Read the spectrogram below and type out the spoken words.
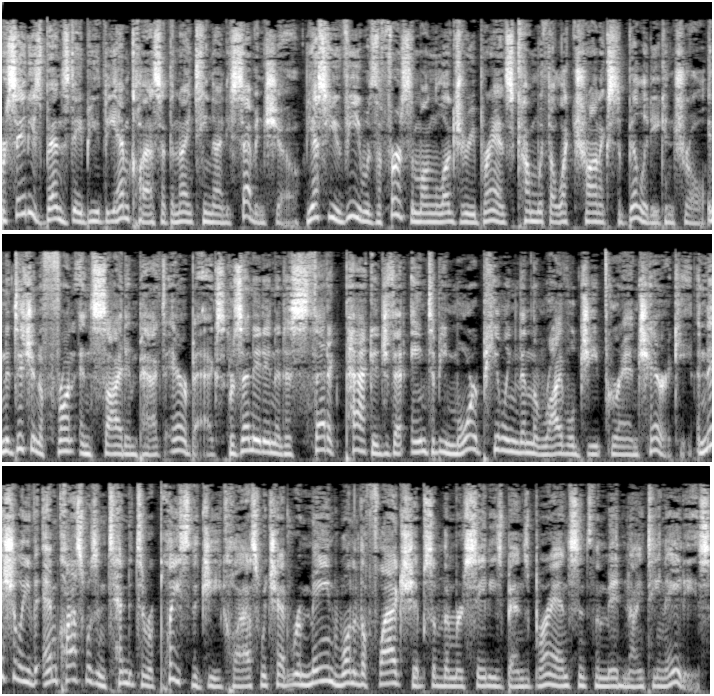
Mercedes Benz debuted the M Class at the 1997 show. The SUV was the first among luxury brands to come with electronic stability control, in addition to front and side impact airbags, presented in an aesthetic package that aimed to be more appealing than the rival Jeep Grand Cherokee. Initially, the M Class was intended to replace the G Class, which had remained one of the flagships of the Mercedes Benz brand since the mid 1980s.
